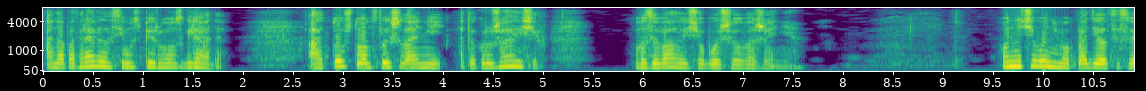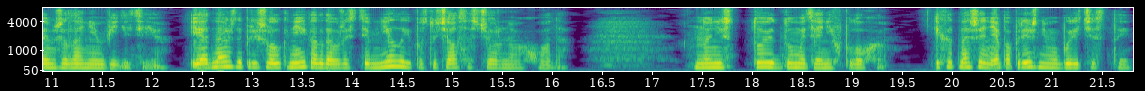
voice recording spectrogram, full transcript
Она понравилась ему с первого взгляда, а то, что он слышал о ней от окружающих, вызывало еще больше уважения. Он ничего не мог поделать со своим желанием видеть ее, и однажды пришел к ней, когда уже стемнело, и постучался с черного хода. Но не стоит думать о них плохо. Их отношения по-прежнему были чисты.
